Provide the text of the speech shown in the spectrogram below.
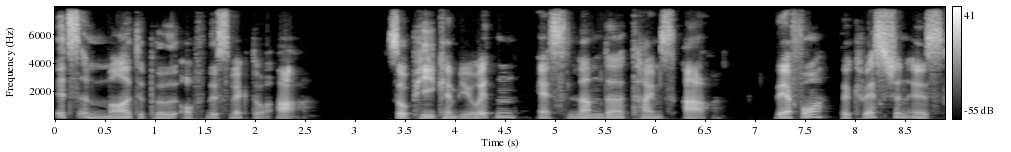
it's a multiple of this vector R. So P can be written as lambda times R. Therefore, the question is,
